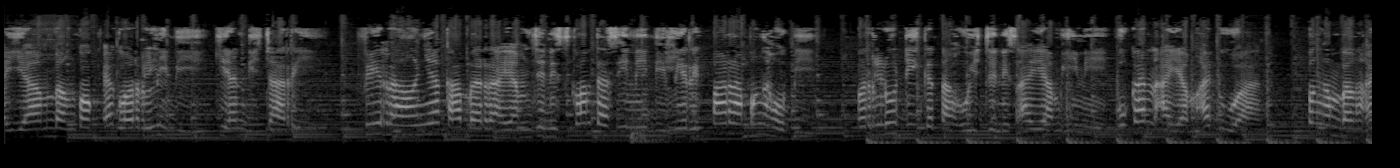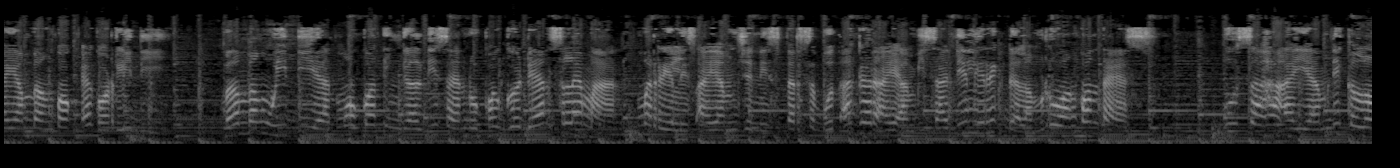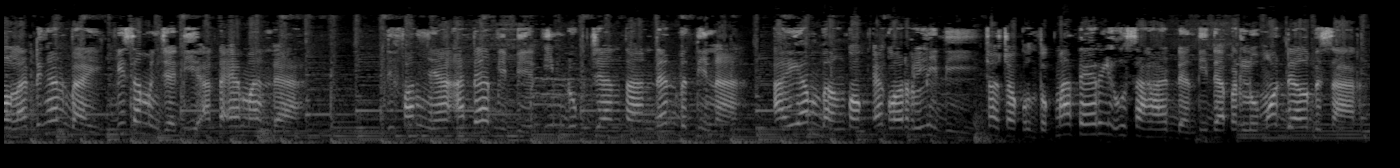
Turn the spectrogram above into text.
Ayam Bangkok ekor lidi kian dicari. Viralnya kabar ayam jenis kontes ini dilirik para penghobi. Perlu diketahui jenis ayam ini bukan ayam aduan. Pengembang ayam Bangkok ekor lidi. Bambang Widiat Moko tinggal di Sendu Kogoden Sleman, merilis ayam jenis tersebut agar ayam bisa dilirik dalam ruang kontes. Usaha ayam dikelola dengan baik, bisa menjadi ATM Anda. Di farmnya ada bibit, induk jantan dan betina. Ayam Bangkok ekor lidi, cocok untuk materi usaha dan tidak perlu modal besar.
